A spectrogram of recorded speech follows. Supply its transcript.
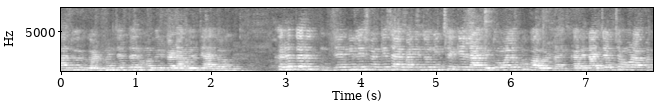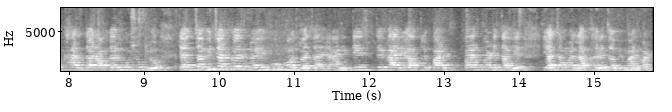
बहादूरगड म्हणजे धर्मवीर गडावरती आलो आहोत. खरं तर जे निलेश लंके साहेबांनी जो निश्चय केला आहे तो मला खूप आवडला आहे. कारण राज्यांच्यामुळे ज्यांच्यामुळे आपण खासदार आमदार होऊ शकलो. त्यांचा विचार करणं हे खूप महत्वाचं आहे. आणि ते ते कार्य आपलं पार पार पाडत आहे याचा मला खरंच अभिमान वाटतो.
